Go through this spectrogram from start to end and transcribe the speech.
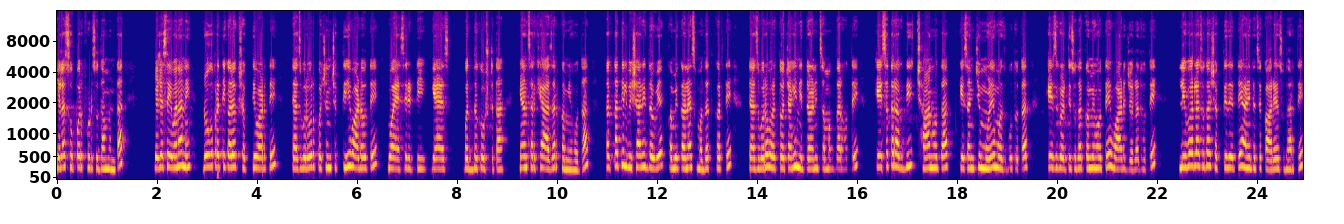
याला सुपर फूड सुद्धा म्हणतात. याच्या सेवनाने रोगप्रतिकारक शक्ती वाढते. त्याचबरोबर पचनशक्तीही वाढवते. व ऍसिडिटी गॅस बद्धकोष्ठता यांसारखे आजार कमी होतात. रक्तातील विषारी द्रव्य कमी करण्यास मदत करते. त्याचबरोबर त्वचाही नितळ आणि चमकदार होते. केस तर अगदी छान होतात. केसांची मुळे मजबूत होतात. केस गळती सुद्धा कमी होते. वाढ जलद होते. लिव्हरला सुद्धा शक्ती देते आणि त्याचे कार्य सुधारते.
